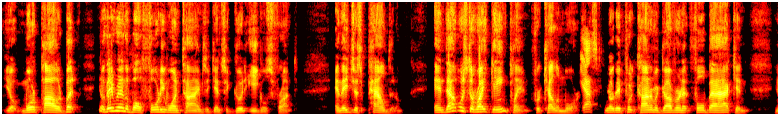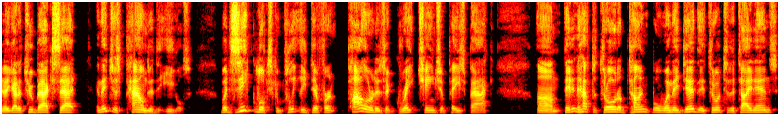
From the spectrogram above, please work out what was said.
you know, more Pollard, but you know, they ran the ball 41 times against a good Eagles front, and they just pounded them. And that was the right game plan for Kellen Moore. Yes. You know, they put Connor McGovern at fullback, and you know, you got a two back set, and they just pounded the Eagles. But Zeke looks completely different. Pollard is a great change of pace back. Um, they didn't have to throw it a ton, but when they did, they threw it to the tight ends,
